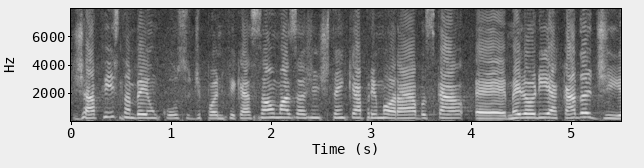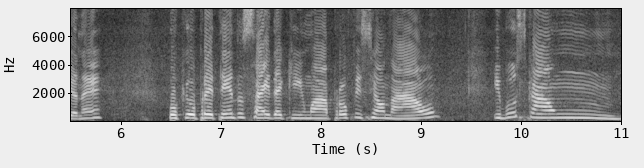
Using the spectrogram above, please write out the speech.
Já fiz também um curso de panificação, mas a gente tem que aprimorar, buscar é, melhoria a cada dia, né? porque eu pretendo sair daqui uma profissional e buscar um,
